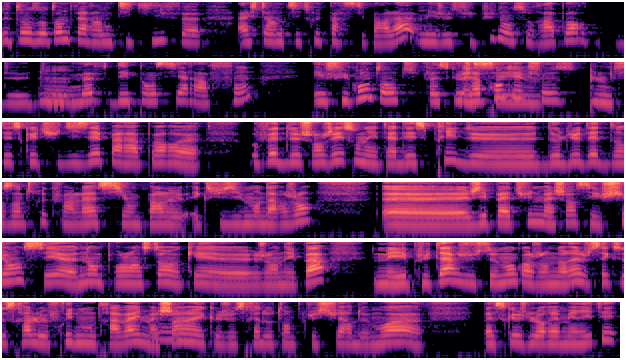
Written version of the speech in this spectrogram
de temps en temps me faire un petit kiff, euh, acheter un petit truc par-ci par-là. Mais je suis plus dans ce rapport de, de Mm. meuf dépensière à fond. Et je suis contente parce que Bah, j'apprends quelque chose. C'est ce que tu disais par rapport euh, au fait de changer son état d'esprit, de, de lieu d'être dans un truc, enfin là, si on parle exclusivement d'argent, euh, j'ai pas de thune, machin, c'est chiant, c'est euh, non, pour l'instant, ok, euh, j'en ai pas, mais plus tard, justement, quand j'en aurai, je sais que ce sera le fruit de mon travail, machin, et que je serai d'autant plus fière de moi parce que je l'aurais mérité.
